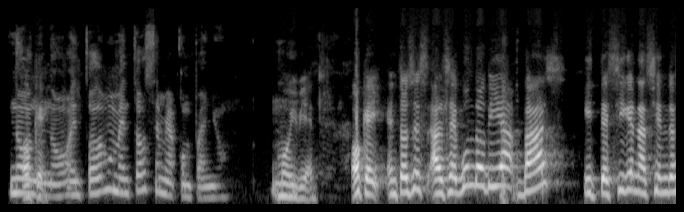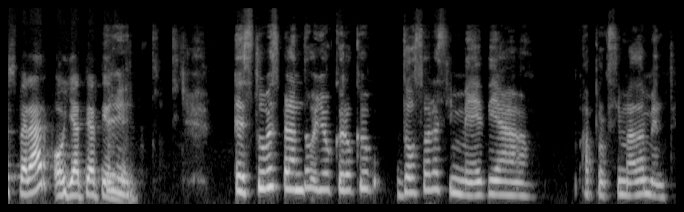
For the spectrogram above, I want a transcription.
No, no, en todo momento se me acompañó. Muy bien. Ok, entonces al segundo día vas y te siguen haciendo esperar o ya te atienden? Estuve esperando yo creo que dos horas y media aproximadamente.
